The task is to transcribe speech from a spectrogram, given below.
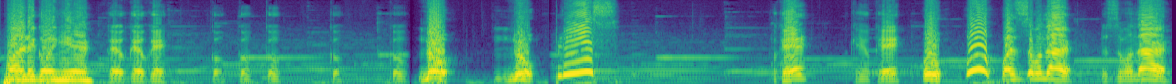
Why are they going here? Okay, okay, okay. Go, go, go, go, go. No! No! Please! Okay. Okay, okay. Oh! Oh! Why is someone there? There's someone there.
